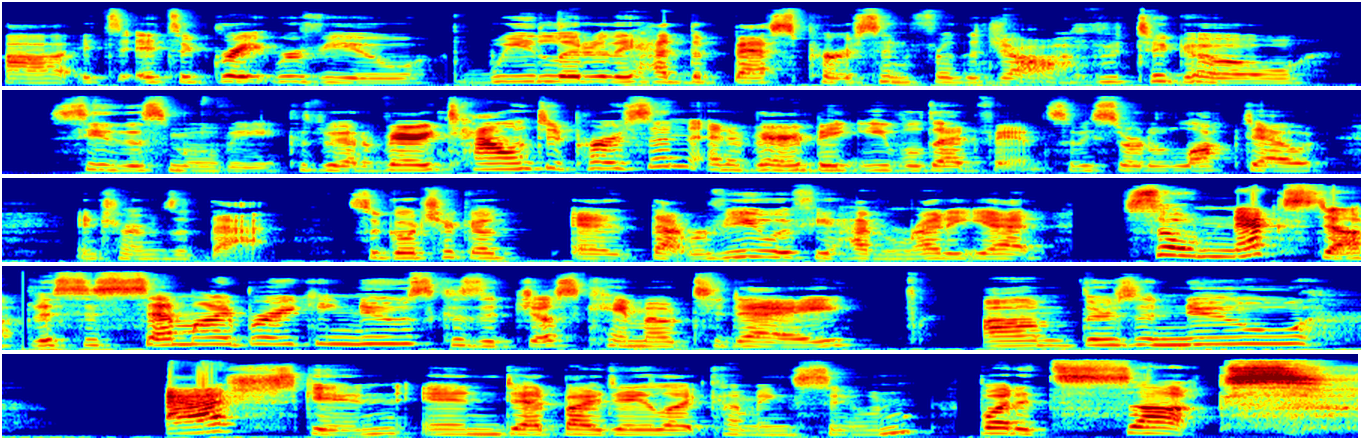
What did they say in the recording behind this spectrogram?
Uh, it's it's a great review. We literally had the best person for the job to go see this movie because we had a very talented person and a very big Evil Dead fan, so we sort of lucked out in terms of that. So go check out uh, that review if you haven't read it yet. So next up, this is semi-breaking news because it just came out today. Um, there's a new Ash skin in Dead by Daylight coming soon, but it sucks.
